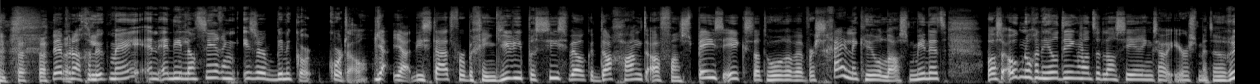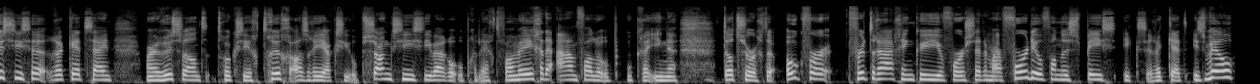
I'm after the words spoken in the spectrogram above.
we hebben dan geluk mee. En, en die lancering is er binnenkort al. Ja, ja, die staat voor begin juli. Precies welke dag hangt af van SpaceX. Dat horen we waarschijnlijk heel last minute. Was ook nog een heel ding, want de lancering zou eerst met een Russische raket zijn. Maar Rusland trok zich terug als reactie op sancties. Die waren opgelegd vanwege de aanvallen op Oekraïne. Dat zorgde ook voor vertraging, kun je je voorstellen. Maar voordeel van de SpaceX-raket is wel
